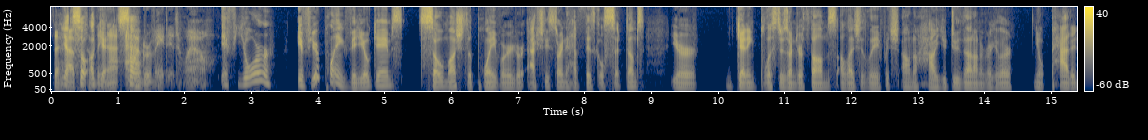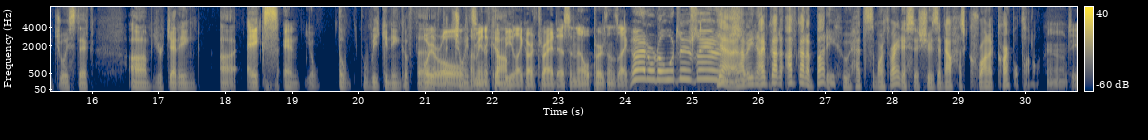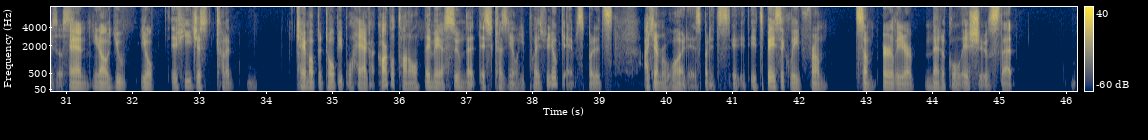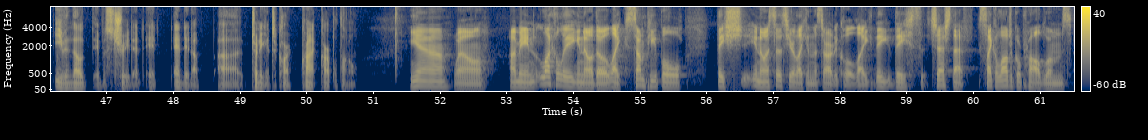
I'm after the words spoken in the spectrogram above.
to Yeah, have so something again, that so- aggravated. Wow. if you're if you're playing video games so much to the point where you're actually starting to have physical symptoms, you're getting blisters on your thumbs allegedly, which I don't know how you do that on a regular, you know, padded joystick. Um, you're getting uh aches and you know the, the weakening of the or you're the old. joints I mean, it could thumb. be like arthritis, and the old person's like, I don't know what this is. yeah. I mean, I've got a, I've got a buddy who had some arthritis issues and now has chronic carpal tunnel. oh Jesus. And you know, you you know, if he just kind of came up and told people, "Hey, I got carpal tunnel," they may assume that it's because you know he plays video games. But it's I can't remember what it is, but it's it, it's basically from some earlier medical issues that, even though it was treated, it ended up uh, turning into car- chronic carpal tunnel. Yeah, well, I mean, luckily, you know, though, like some people, they, sh- you know, it says here, like in this article, like they they suggest that psychological problems,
